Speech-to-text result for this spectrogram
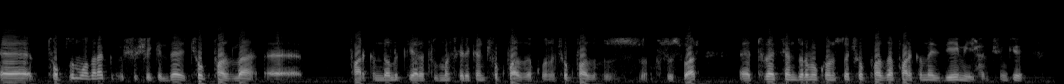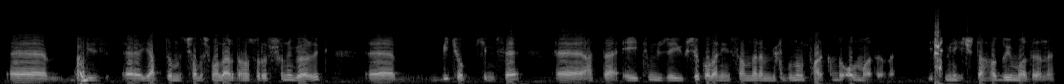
E, toplum olarak şu şekilde çok fazla e, farkındalık yaratılması gereken çok fazla konu, çok fazla husus, husus var. E, Tourette sendromu konusunda çok fazla farkındayız diyemeyeceğim. Çünkü e, biz e, yaptığımız çalışmalardan sonra şunu gördük. E, Birçok kimse e, hatta eğitim düzeyi yüksek olan insanların bunun farkında olmadığını, ismini hiç daha duymadığını,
